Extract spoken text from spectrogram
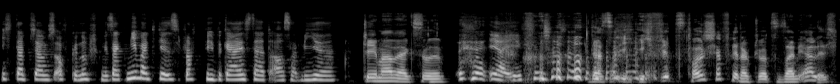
ich glaube, sie haben es oft genug schon gesagt, niemand hier ist Rugby begeistert, außer mir. Themawechsel. ja, eben. Das, ich ich finde es toll, Chefredakteur zu sein, ehrlich.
